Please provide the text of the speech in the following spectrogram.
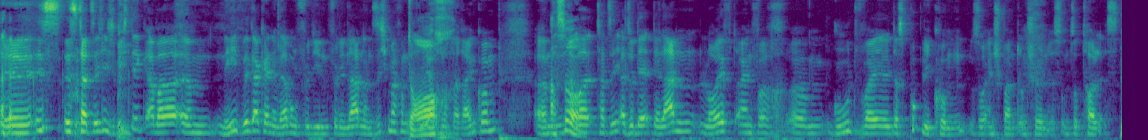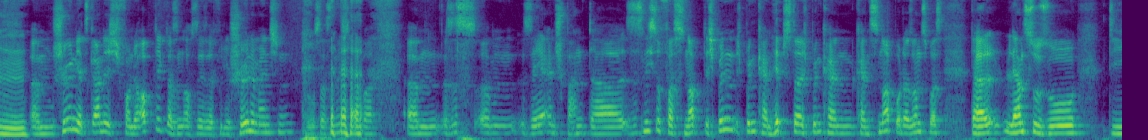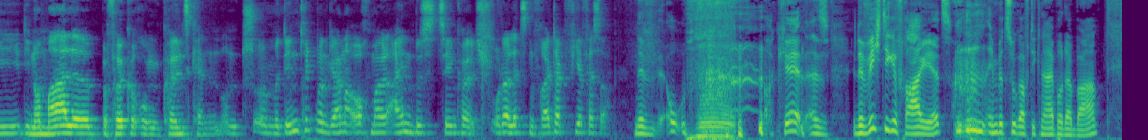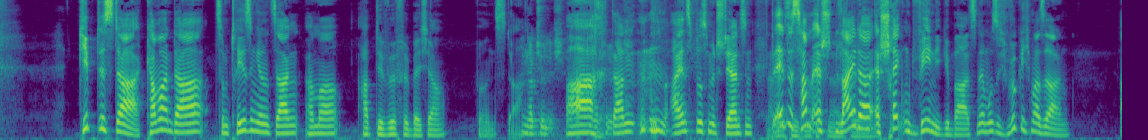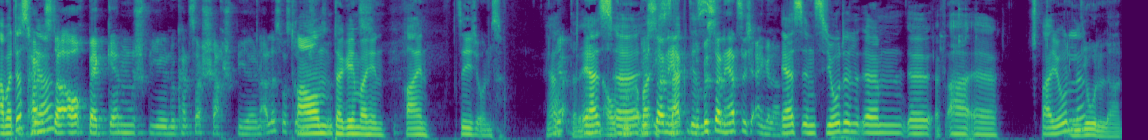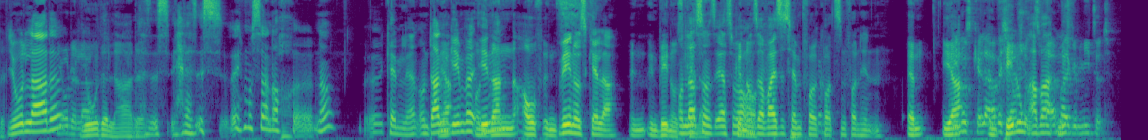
äh, ist, ist tatsächlich richtig, aber ähm, nee, will gar keine Werbung für, die, für den Laden an sich machen. Ich will Doch. auch noch da reinkommen. Ähm, Ach so. Aber tatsächlich, also der, der Laden läuft einfach ähm, gut, weil das Publikum so entspannt und schön ist und so toll ist. Mhm. Ähm, schön jetzt gar nicht von der Optik, da sind auch sehr, sehr viele schöne Menschen, so ist das nicht, aber ähm, es ist ähm, sehr entspannt da. Es ist nicht so versnobbt. Ich bin, ich bin kein Hipster, ich bin kein, kein Snob oder sonst was. Da lernst du so die, die normale Bevölkerung Kölns kennen. Und äh, mit denen trinkt man gerne auch mal ein bis zehn Kölsch. Oder letzten Freitag vier Fässer. Eine, oh, okay, also eine wichtige Frage jetzt in Bezug auf die Kneipe oder Bar. Gibt es da, kann man da zum Tresen gehen und sagen, hör mal, habt ihr Würfelbecher für uns da? Natürlich. Ach, Natürlich. dann eins plus mit Sternchen. Dann das es haben ersch leider erschreckend wenige Bars, ne, muss ich wirklich mal sagen. Aber das Du kannst da auch Backgammon spielen, du kannst da Schach spielen, alles was du Traum, da gehen wir hin. Rein. Sehe ich uns. Ja, er ist, auch- äh, Du aber bist, ich dann, her sag du bist dann herzlich eingeladen. Erst ins Jodel, ähm, äh, ah, äh, bei Jodel? Jodelade. Jodelade. Jodelade. Jodelade. Das ist, ja, das ist, ich muss da noch, äh, ne, äh, kennenlernen. Und dann Ja, gehen wir und in dann auf ins Venuskeller. in, in Venus. Und lassen uns erstmal genau. unser weißes Hemd vollkotzen von hinten. ähm, ja, Venus Keller habe ich auch Empfehlung schon aber zweimal nicht, gemietet.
